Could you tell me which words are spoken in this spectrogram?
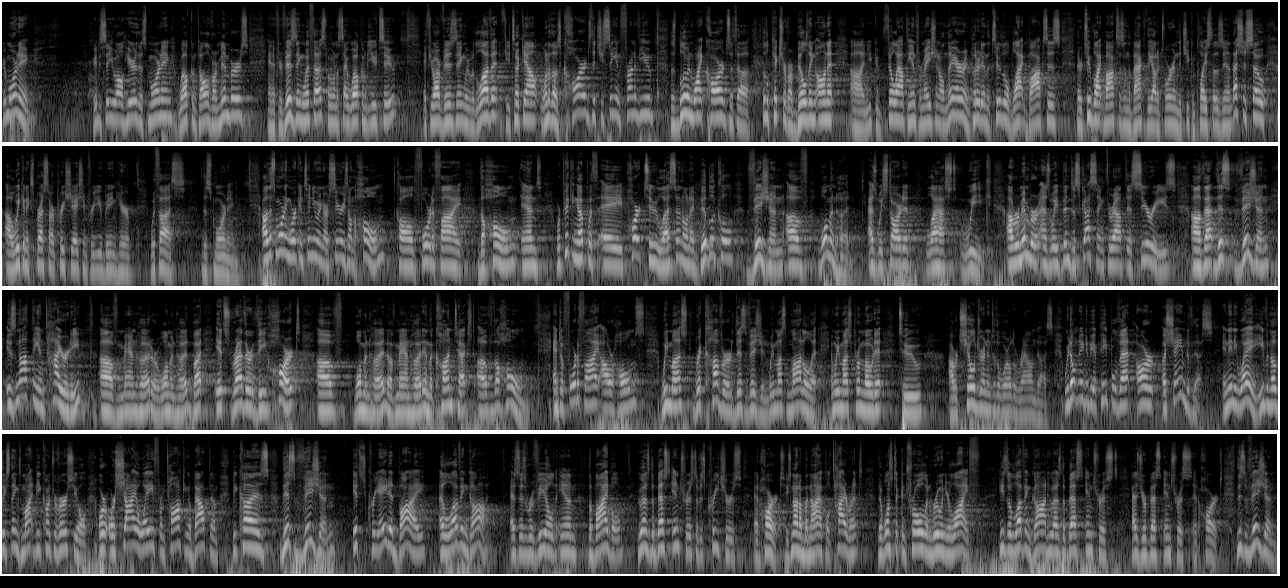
Good morning. Good to see you all here this morning. Welcome to all of our members. And if you're visiting with us, we want to say welcome to you too. If you are visiting, we would love it if you took out one of those cards that you see in front of you, those blue and white cards with a little picture of our building on it, uh, and you could fill out the information on there and put it in the two little black boxes. There are two black boxes in the back of the auditorium that you can place those in. That's just so uh, we can express our appreciation for you being here with us this morning. Uh, this morning, we're continuing our series on the home called Fortify the Home, and we're picking up with a part two lesson on a biblical vision of womanhood as we started last week. Uh, remember, as we've been discussing throughout this series, uh, that this vision is not the entirety of manhood or womanhood, but it's rather the heart of womanhood, of manhood, in the context of the home. And to fortify our homes, we must recover this vision. We must model it and we must promote it to our children and to the world around us. We don't need to be a people that are ashamed of this in any way, even though these things might be controversial or, or shy away from talking about them, because this vision, it's created by a loving God as is revealed in the Bible, who has the best interest of his creatures at heart. He's not a maniacal tyrant that wants to control and ruin your life. He's a loving God who has the best interest, has your best interests at heart. This vision,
